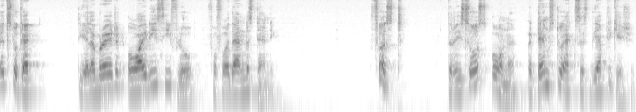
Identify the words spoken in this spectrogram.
Let's look at the elaborated OIDC flow for further understanding. First, the resource owner attempts to access the application.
